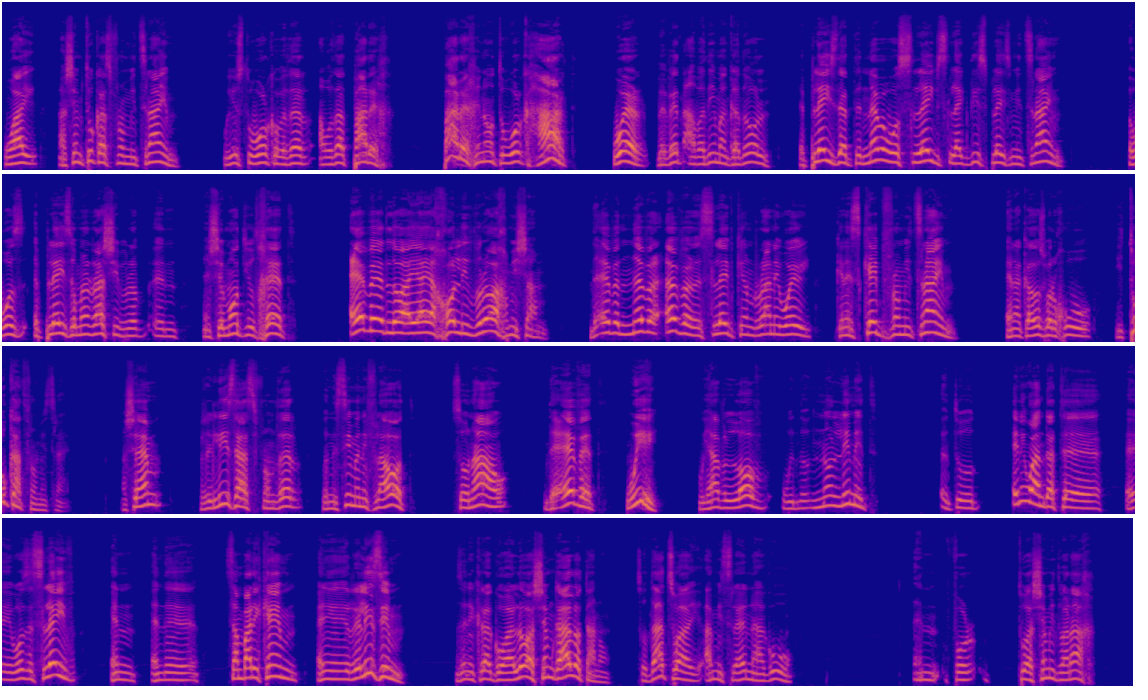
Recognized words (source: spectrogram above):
Why? Hashem took us from Mitzrayim. We used to work over there, uh, Avodat Parech. Parech, you know, to work hard. Where? Bevet Avadim Gadol, a place that never was slaves like this place, Mitzrayim. It was a place, Omer Rashi, in, in Shemot Yudchet, Eved lo haya yachol livroach misham. The Eved never ever a slave can run away, can escape from Mitzrayim. And HaKadosh Baruch Hu, He took us from Mitzrayim. Hashem released us from there with Nisim and Niflaot. So now, the eved, we, we have love with no limit uh, to anyone that uh, uh, was a slave and, and uh, somebody came and he released him. זה נקרא גואלו, השם גאל אותנו. So that's why עם ישראל נהגו, and for, to השם יתברך,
